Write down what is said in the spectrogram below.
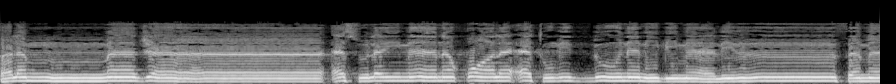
فلما جاء سليمان قال أتمدونني بمال فما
